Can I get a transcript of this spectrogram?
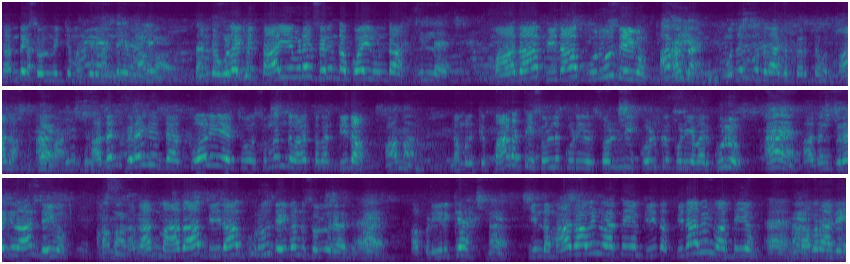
தந்தை சொல்மிக்க மந்திரம் இல்லை இந்த உலகில் தாயை விட சிறந்த கோயில் உண்டா? இல்ல. மாதா பிதா குரு தெய்வம். முதல் முதலாக பிறந்தவர் மாதா. ஆமா. அதன் பிறகு தோழியை சு- சுமந்து வளர்த்தவர் பிதா. ஆமா நம்மளுக்கு பாடத்தை சொல்லக்கூடிய சொல்லி கொடுக்கக்கூடியவர் குரு. அதன் பிறகுதான் தெய்வம். ஆமா அதான் மாதா பிதா குரு தெய்வம்னு சொல்லுறாரு. அப்படி இருக்க. இந்த மாதாவின் வார்த்தையும் பிதா பிதாவின் வார்த்தையும். தவறாதே.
